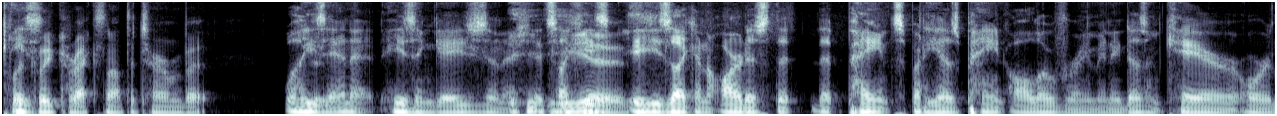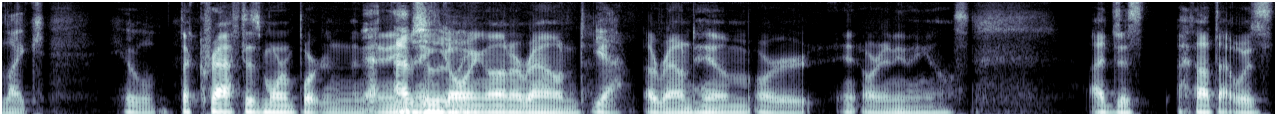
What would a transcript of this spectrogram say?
politically correct's not the term, but Well, he's in it. He's engaged in it. He- it's like he he's is. he's like an artist that that paints, but he has paint all over him, and he doesn't care, or like he'll, the craft is more important than anything absolutely. going on around yeah, around him or or anything else. I just I thought that was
